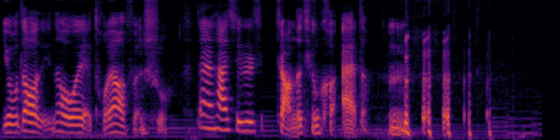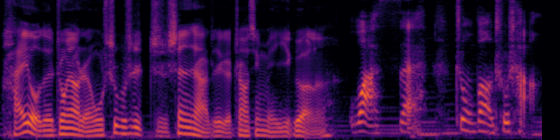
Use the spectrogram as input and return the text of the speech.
有道理。那我也同样分数，但是他其实长得挺可爱的。嗯。还有的重要人物是不是只剩下这个赵新梅一个了？哇塞，重磅出场，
